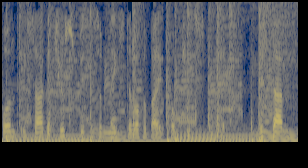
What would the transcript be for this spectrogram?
und ich sage Tschüss bis zum nächsten Woche bei Computers. Bis dann!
